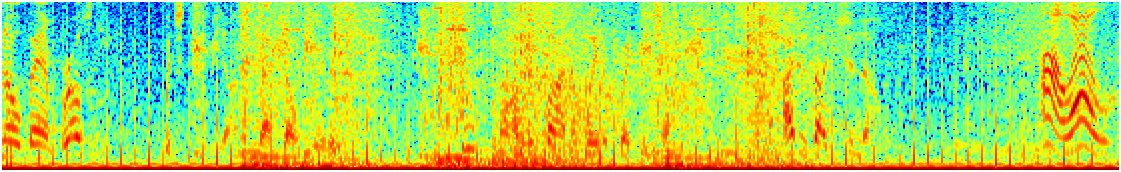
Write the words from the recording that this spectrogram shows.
But if I know which to be honest I don't really, she'll probably find a way to break the charm. I just thought you should know. Ah, oh, Els,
